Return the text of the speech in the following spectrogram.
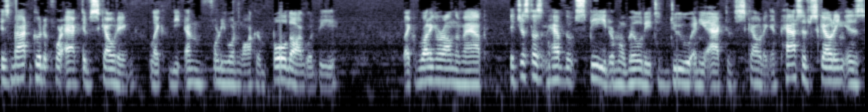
is not good for active scouting, like the M41 Walker Bulldog would be. Like running around the map, it just doesn't have the speed or mobility to do any active scouting. And passive scouting is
